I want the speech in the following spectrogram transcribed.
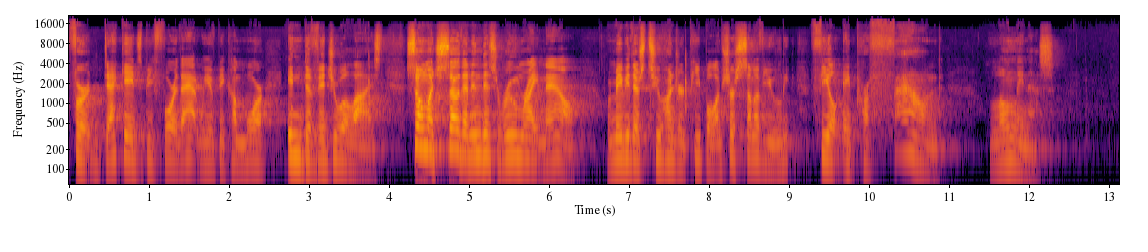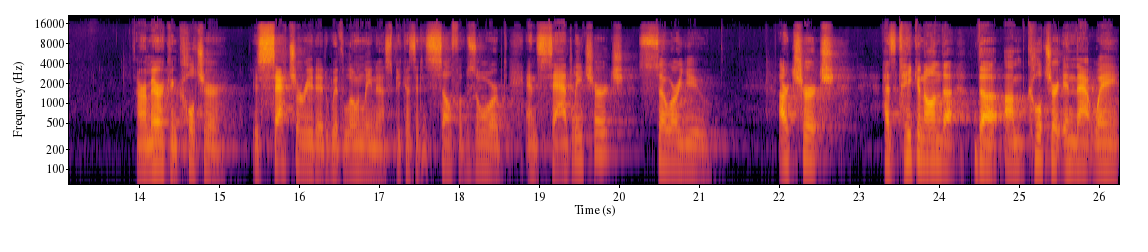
for decades before that, we have become more individualized. So much so that in this room right now, where maybe there's 200 people, I'm sure some of you feel a profound loneliness. Our American culture is saturated with loneliness because it is self absorbed. And sadly, church, so are you. Our church has taken on the, the um, culture in that way.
